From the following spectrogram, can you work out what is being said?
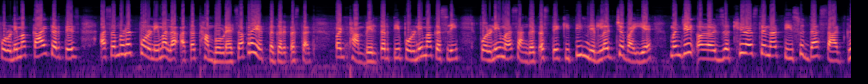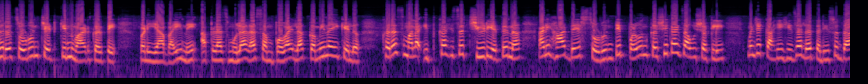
पौर्णिमा काय करतेस? असं म्हणत पौर्णिमाला आता थांबवण्याचा प्रयत्न करत असतात. पण थांबेल तर ती पौर्णिमा कसली? पौर्णिमा सांगत असते की ती निर्लज्ज बाई आहे. म्हणजे जखीळ असते ना ती सुद्धा सात घरं सोडून चेटकीन वाढ करते. पण या बाईने आपल्याच मुलाला संपवायला कमी नाही केलं. खरंच मला इतका हिचं चीड येते ना आणि हा देश सोडून ती पळून कशी काय जाऊ शकली? म्हणजे काहीही झालं तरीसुद्धा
